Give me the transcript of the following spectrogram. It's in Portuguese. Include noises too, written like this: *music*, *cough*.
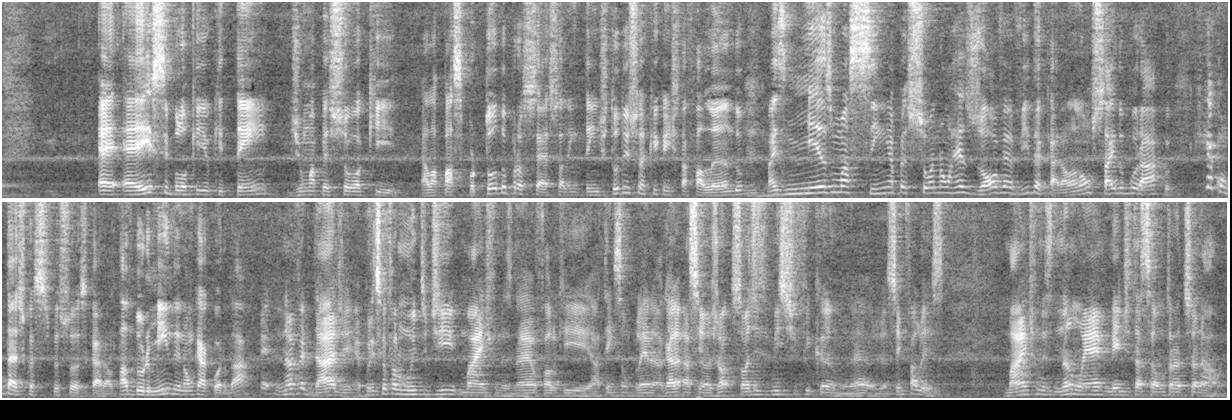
É, é esse bloqueio que tem de uma pessoa que ela passa por todo o processo, ela entende tudo isso aqui que a gente está falando, uhum. mas mesmo assim a pessoa não resolve a vida, cara. Ela não sai do buraco. O que, que acontece com essas pessoas, cara? Ela tá dormindo e não quer acordar? É, na verdade, é por isso que eu falo muito de mindfulness, né? Eu falo que atenção plena, assim, ó, só desmistificando, né? Eu sempre falo isso. Mindfulness não é meditação tradicional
